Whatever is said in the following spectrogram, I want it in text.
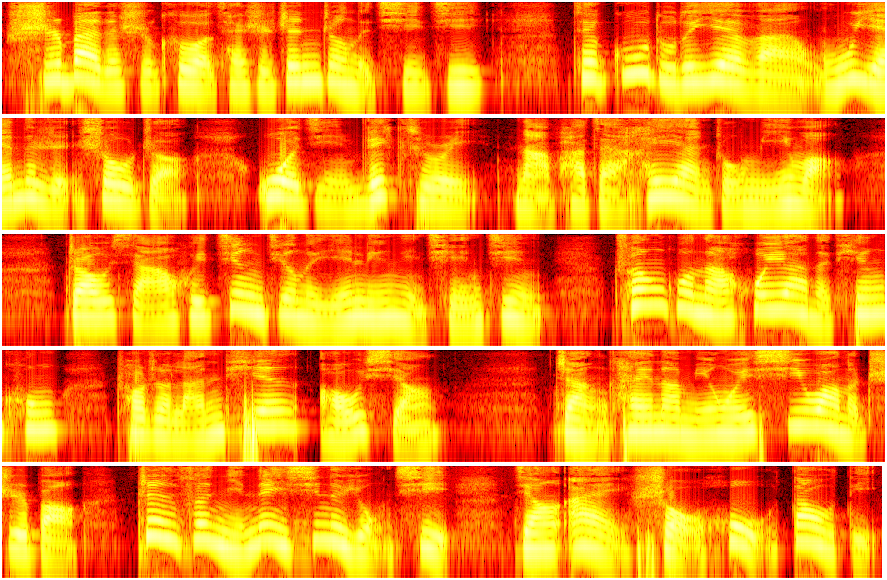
失败的时刻才是真正的奇迹。在孤独的夜晚，无言的忍受着，握紧 victory，哪怕在黑暗中迷惘，朝霞会静静的引领你前进，穿过那灰暗的天空，朝着蓝天翱翔。展开那名为希望的翅膀，振奋你内心的勇气，将爱守护到底。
